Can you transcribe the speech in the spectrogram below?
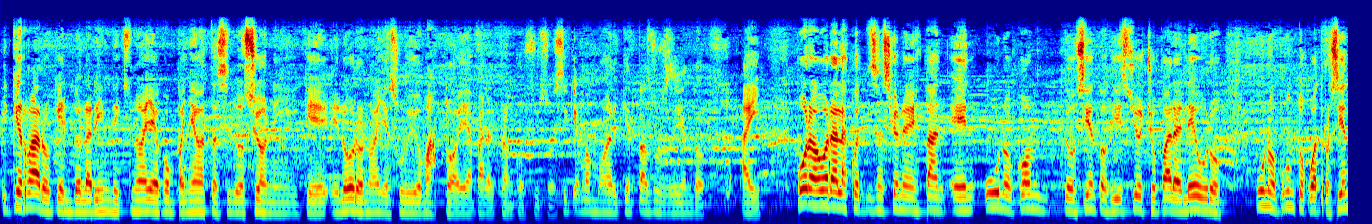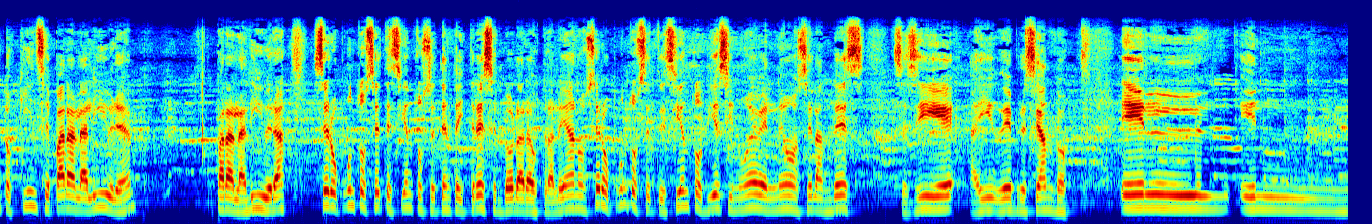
y qué raro que el dólar index no haya acompañado esta situación y que el oro no haya subido más todavía para el franco suizo. Así que vamos a ver qué está sucediendo ahí. Por ahora las cotizaciones están en 1,218 para el euro, 1.415 para la libre. para la libra, 0.773 el dólar australiano, 0.719 el neozelandés, se sigue ahí depreciando. El, el,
